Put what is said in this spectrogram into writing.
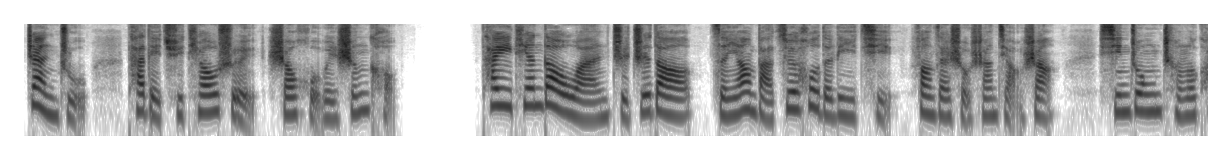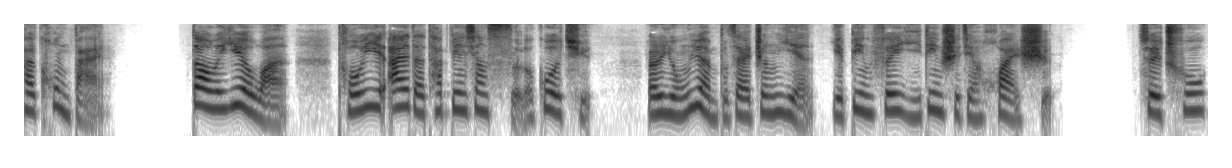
站住，他得去挑水、烧火喂牲口。他一天到晚只知道怎样把最后的力气放在手上、脚上，心中成了块空白。到了夜晚，头一挨的他便像死了过去，而永远不再睁眼，也并非一定是件坏事。最初，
